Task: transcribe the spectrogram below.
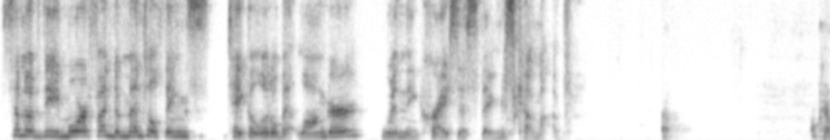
some of the more fundamental things take a little bit longer when the crisis things come up. Yeah. Okay,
